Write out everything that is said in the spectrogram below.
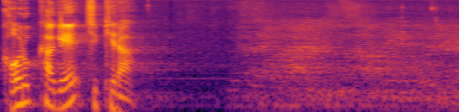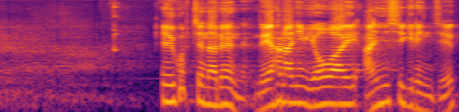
거룩하게 지키라. 일곱째 날은 내 하나님 여호와의 안식일인즉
